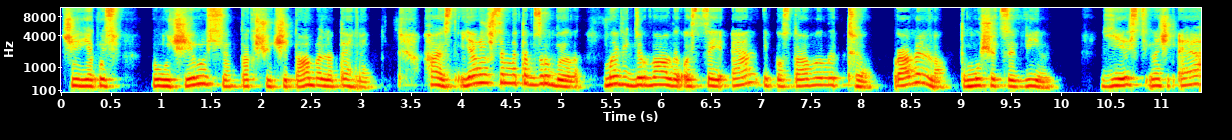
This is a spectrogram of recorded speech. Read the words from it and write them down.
Чи якось получилося, так що читабельно, те глянь. Хайст, як же ж це ми так зробили? Ми відірвали ось цей N і поставили Т, правильно? Тому що це він. Єсть, значить, е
